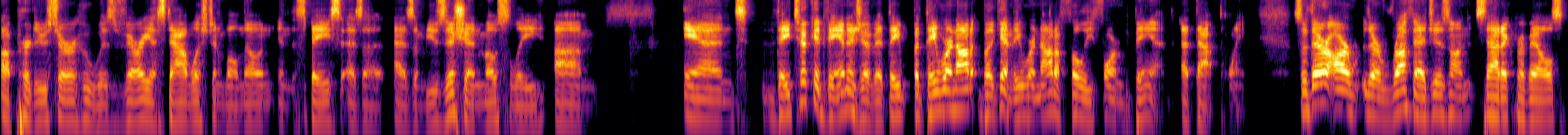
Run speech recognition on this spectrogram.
a producer who was very established and well known in the space as a as a musician mostly. Um, and they took advantage of it. They but they were not but again they were not a fully formed band at that point. So there are there are rough edges on static prevails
